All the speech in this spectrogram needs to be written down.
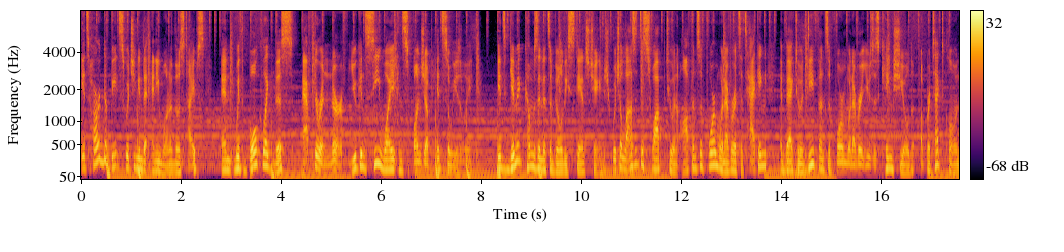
it's hard to beat switching into any one of those types, and with bulk like this, after a nerf, you can see why it can sponge up hits so easily. Its gimmick comes in its ability Stance Change, which allows it to swap to an offensive form whenever it's attacking and back to a defensive form whenever it uses King Shield, a protect clone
